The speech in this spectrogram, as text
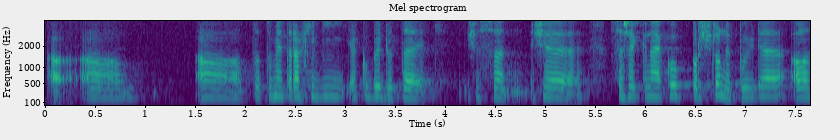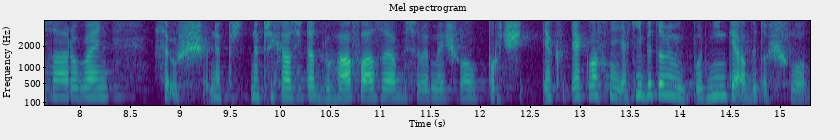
A, a, a to, to mě teda chybí jakoby doteď, že se, že se řekne, jako, proč to nepůjde, ale zároveň se už nepřichází ta druhá fáze, aby se vymýšlelo, proč, jak, jak vlastně, jaký by to mělo mít podmínky, aby to šlo.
